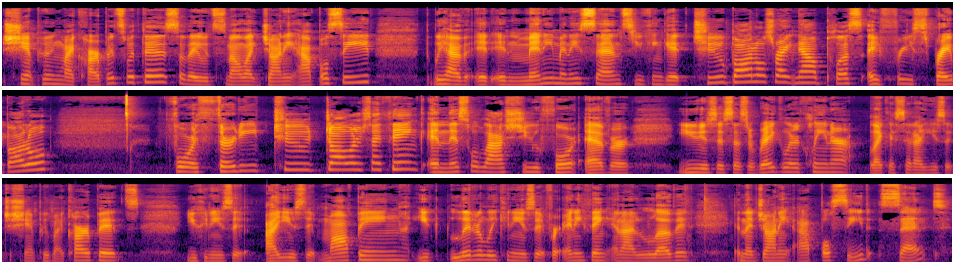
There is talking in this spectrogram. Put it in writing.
shampooing my carpets with this so they would smell like Johnny Appleseed. We have it in many, many scents. You can get two bottles right now plus a free spray bottle for $32, I think, and this will last you forever. You use this as a regular cleaner. Like I said, I use it to shampoo my carpets. You can use it, I used it mopping. You literally can use it for anything, and I love it in the Johnny Appleseed scent.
